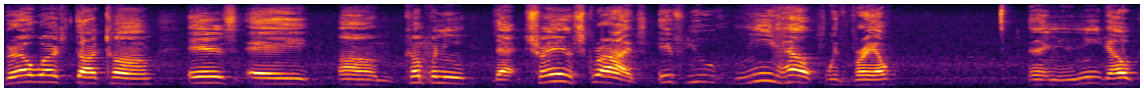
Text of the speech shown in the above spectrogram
BrailleWorks.com is a um, company that transcribes. If you need help with Braille and you need help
